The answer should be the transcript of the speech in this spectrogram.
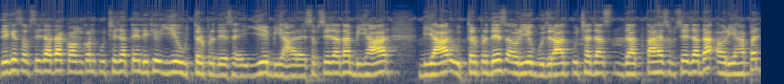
देखिए, सबसे ज़्यादा कौन कौन पूछे जाते हैं? देखिए, ये उत्तर प्रदेश है, ये बिहार है। सबसे ज़्यादा बिहार बिहार, उत्तर प्रदेश और ये गुजरात पूछा जा, जाता है सबसे ज़्यादा और यहाँ पर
